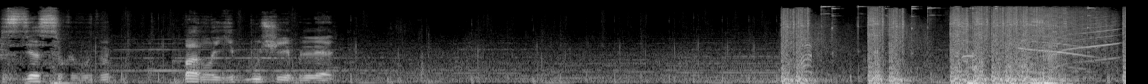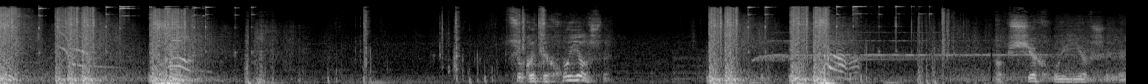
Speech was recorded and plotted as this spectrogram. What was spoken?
Пиздец, сука, вот вы падлы ебучие, блядь. Сука, ты хуел, что? Вообще хуевший, да?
